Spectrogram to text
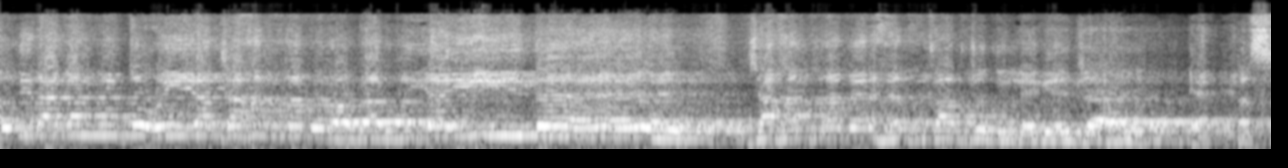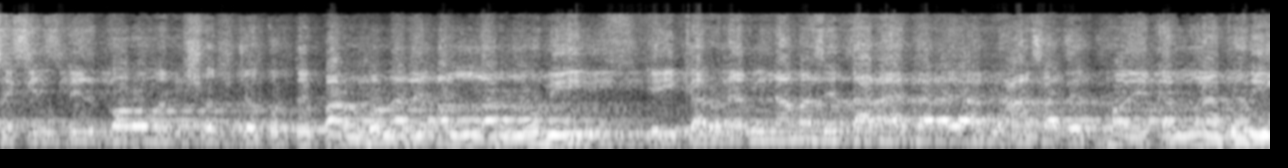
যদি রাগান্বিত হইয়া জাহান্নামের অর্ডার দিয়াই দেয় জাহান নামের হ্যান্ডকাপ যদি লেগে যায়, একটা সেকেন্ডের গরম আমি সহ্য করতে পারব না রে আল্লাহর নবী। এই কারণে আমি নামাজে দাঁড়ায় দাঁড়ায় আমি আজাবের ভয়ে কান্না করি।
